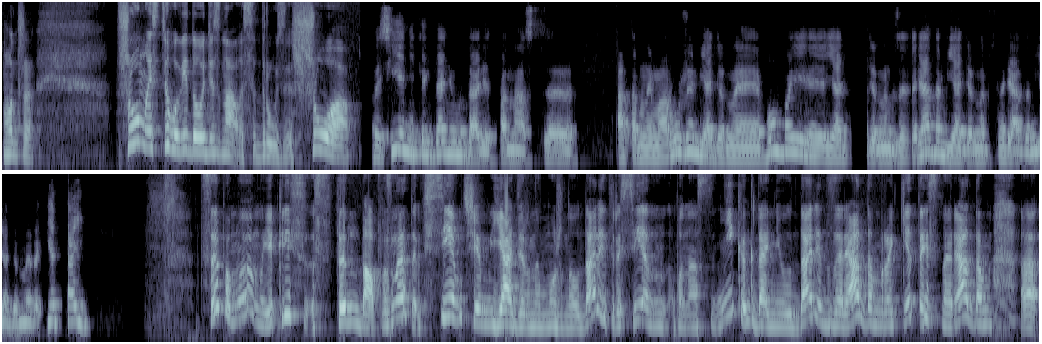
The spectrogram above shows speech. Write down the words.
Отже, що ми з цього відео дізналися, друзі? Що Россия никогда не ударит по нас э, атомным оружием, ядерной бомбой, э, ядерным зарядом, ядерным снарядом, ядерной ракетой. Це, по-моєму, якийсь стендап. Ви знаєте, всім, чим ядерним можна ударити, Росія н- по нас ніколи не ударить зарядом, ракетой, снарядом. Е,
